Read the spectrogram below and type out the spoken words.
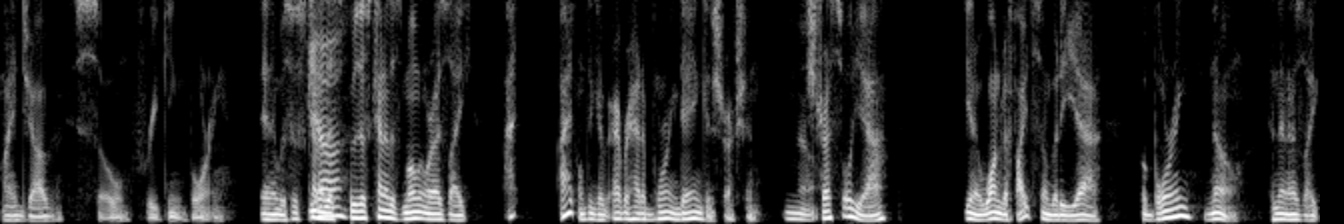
"My job is so freaking boring." And it was just kind of this. It was just kind of this moment where I was like, "I, I don't think I've ever had a boring day in construction. No. Stressful, yeah. You know, wanted to fight somebody, yeah. But boring, no. And then I was like,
